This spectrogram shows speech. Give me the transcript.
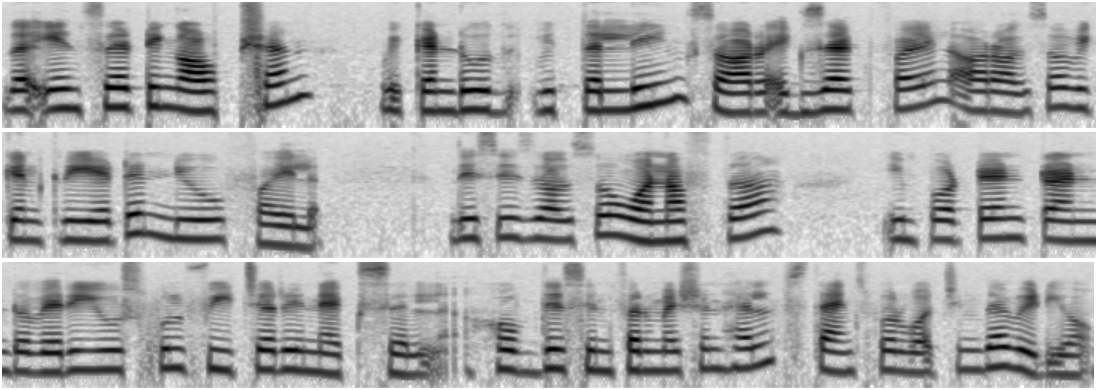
the inserting option we can do with the links or exact file or also we can create a new file. This is also one of the important and very useful feature in excel. Hope this information helps. Thanks for watching the video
